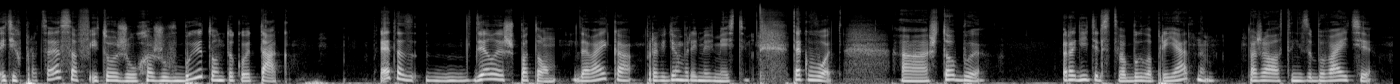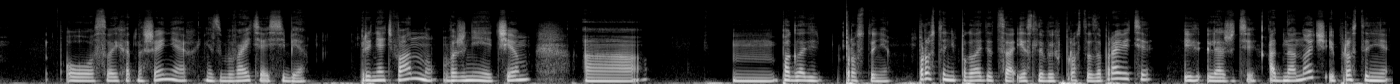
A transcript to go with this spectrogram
этих процессов и тоже ухожу в быт, он такой, так, это сделаешь потом. Давай-ка проведем время вместе. Так вот, а, чтобы родительство было приятным, пожалуйста, не забывайте о своих отношениях, не забывайте о себе. Принять ванну важнее, чем а, погладить простыни. Просто не погладятся, если вы их просто заправите и ляжете. Одна ночь и просто не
